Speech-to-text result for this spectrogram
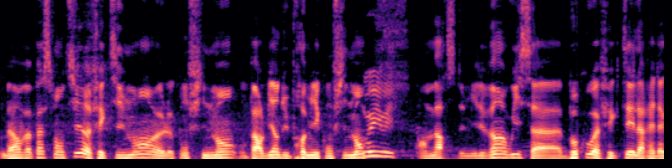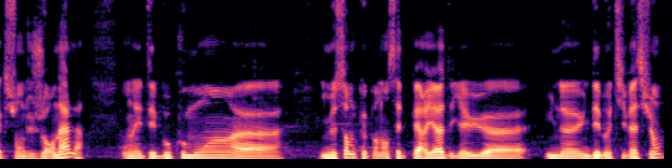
Ben on va pas se mentir, effectivement, euh, le confinement, on parle bien du premier confinement. Oui, oui. En mars 2020, oui, ça a beaucoup affecté la rédaction du journal. On était beaucoup moins. euh, il me semble que pendant cette période, il y a eu euh, une, une démotivation.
